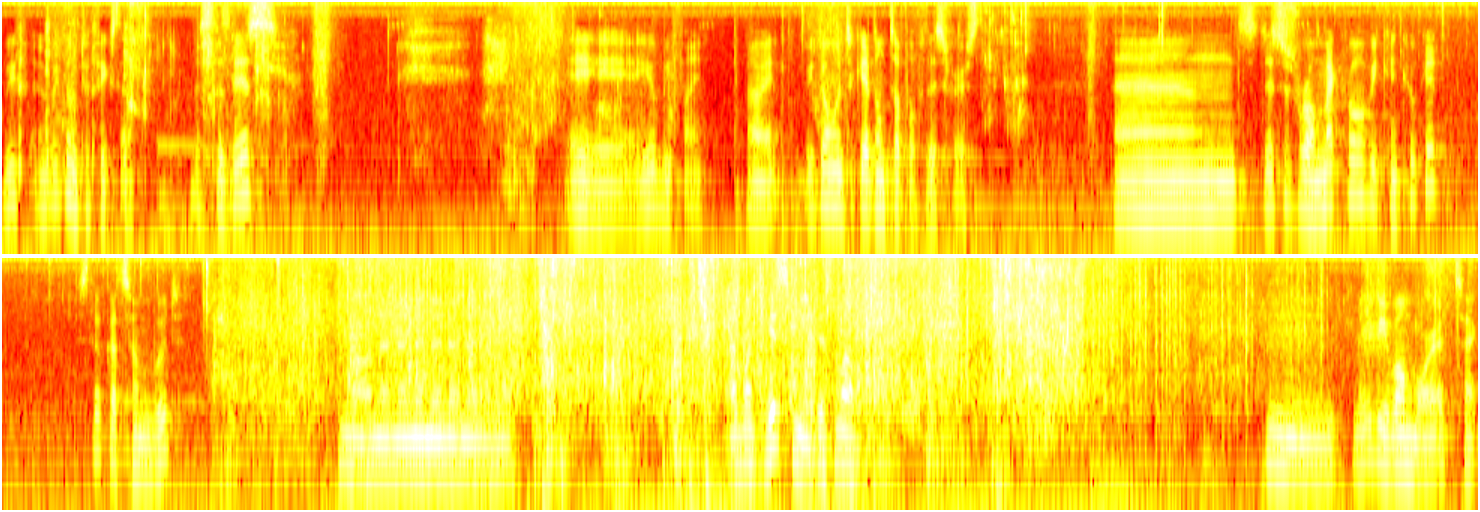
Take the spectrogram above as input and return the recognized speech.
we we're going to fix that. Let's do this. Yeah, yeah, yeah, you'll be fine. Alright, we're going to get on top of this first. And this is raw mackerel, we can cook it. Still got some wood. No, no, no, no, no, no, no, no. I want his meat as well. Hmm, maybe one more attack.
